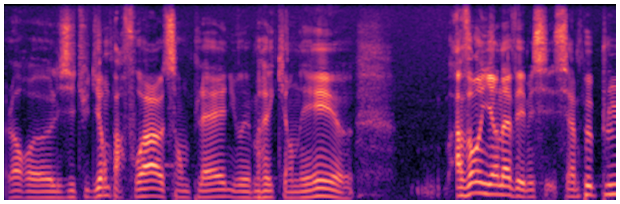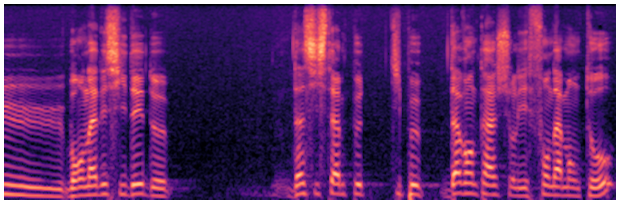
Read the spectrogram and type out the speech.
Alors, euh, les étudiants, parfois, s'en plaignent ou aimeraient qu'il y en ait. avant, il y en avait, mais c'est un peu plus... Bon, on a décidé d'insister un petit peu davantage sur les fondamentaux,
